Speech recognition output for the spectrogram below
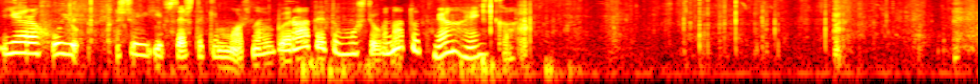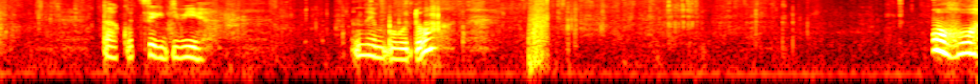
Я рахую, що її все ж таки можна вибирати, тому що вона тут м'ягенька. Так, оцих дві не буду. Ого.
